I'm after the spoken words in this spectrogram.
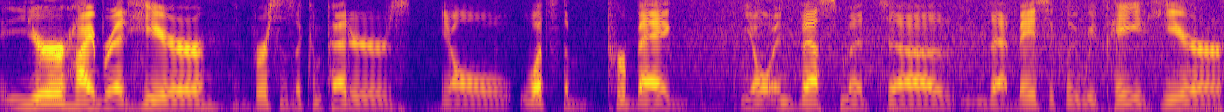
Your hybrid here versus the competitors, you know, what's the per bag, you know, investment uh, that basically we paid here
